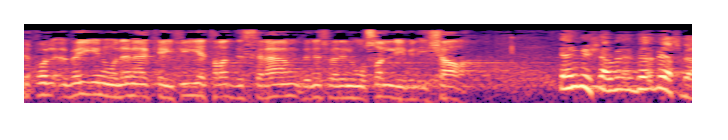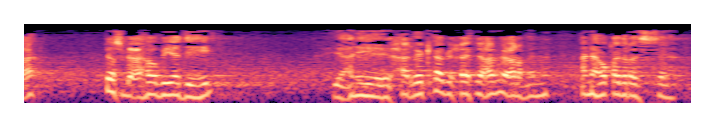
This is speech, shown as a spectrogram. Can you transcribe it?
يقول بينوا لنا كيفية رد السلام بالنسبة للمصلي بالإشارة. يعني بإشارة بإصبعه بإصبعه أو بيده يعني يحركها بحيث يعرف أنه قد رد السلام.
